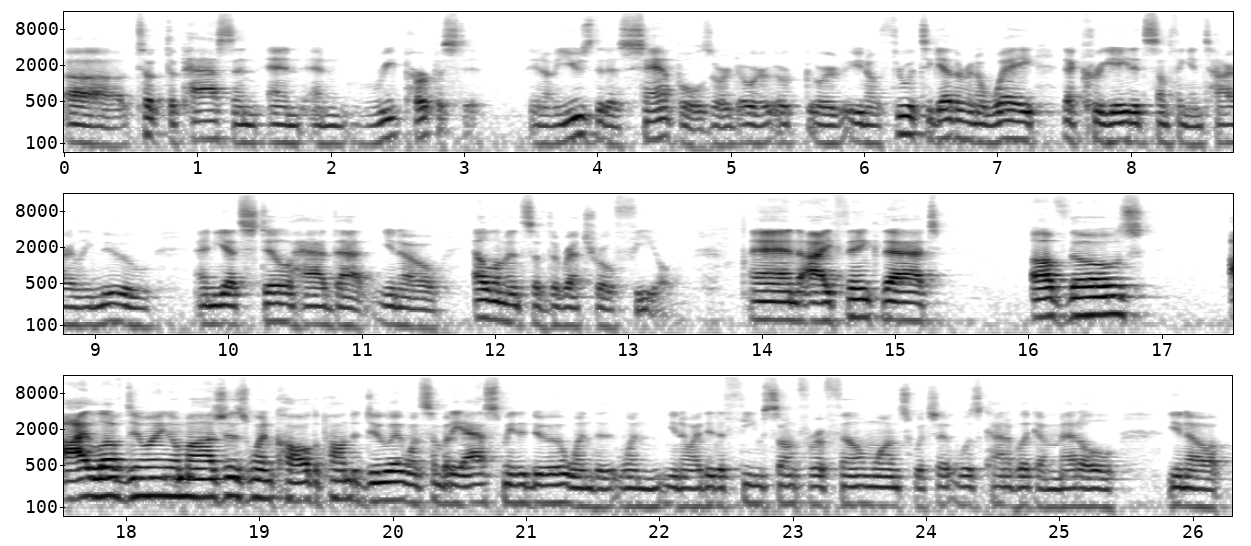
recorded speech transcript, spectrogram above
uh, took the past and, and, and repurposed it you know used it as samples or, or, or, or, you know threw it together in a way that created something entirely new and yet still had that you know elements of the retro feel and i think that of those i love doing homages when called upon to do it when somebody asked me to do it when the when you know i did a theme song for a film once which it was kind of like a metal you know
